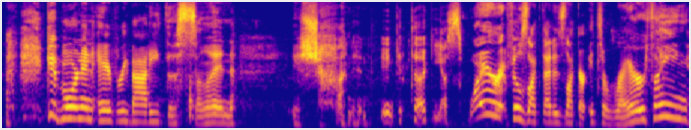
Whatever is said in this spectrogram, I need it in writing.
Good morning, everybody. The sun is shining in Kentucky. I swear it feels like that is like a, it's a rare thing.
